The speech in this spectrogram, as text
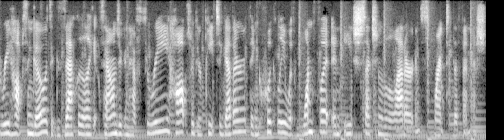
Three hops and go, it's exactly like it sounds. You're gonna have three hops with your feet together, then quickly with one foot in each section of the ladder and sprint to the finish.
